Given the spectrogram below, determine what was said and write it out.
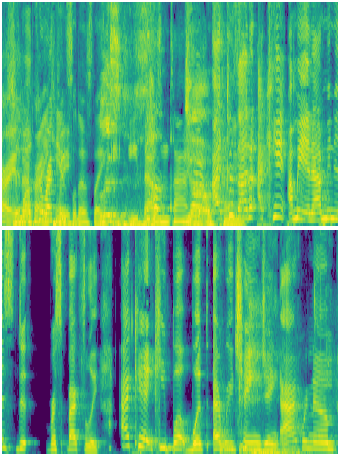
right, Shit, I well, probably correct me. canceled us like Listen. eight thousand times. Yo. at Because point. I, I can't, I mean, and I mean this di- respectfully, I can't keep up with every changing acronym,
